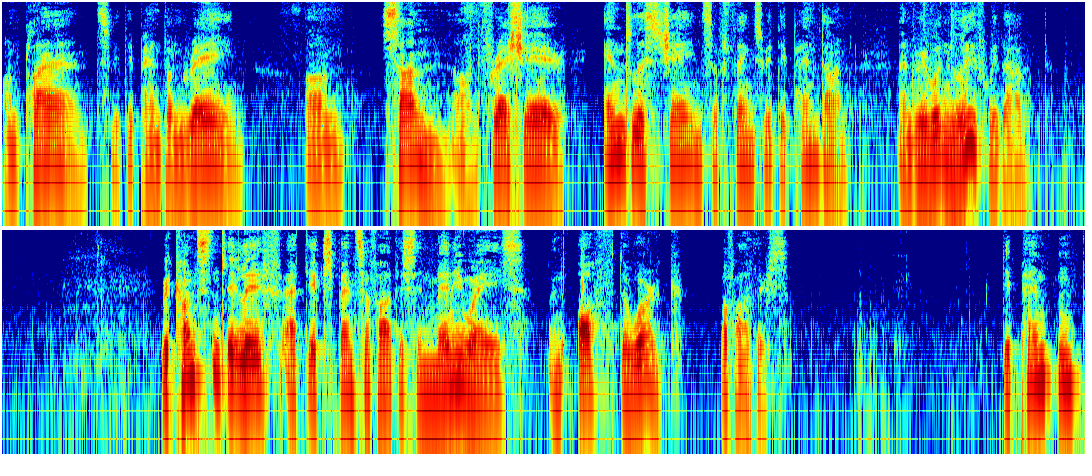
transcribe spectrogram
on plants, we depend on rain, on sun, on fresh air, endless chains of things we depend on, and we wouldn't live without. We constantly live at the expense of others in many ways and off the work of others. Dependent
